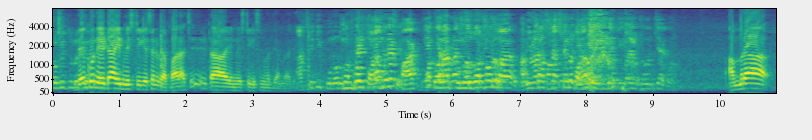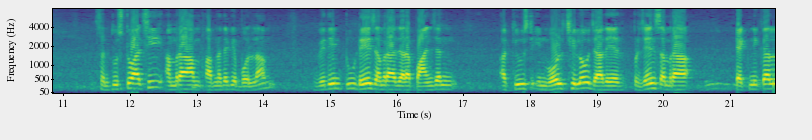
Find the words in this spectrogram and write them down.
ছবি তুলে দেখুন এটা ইনভেস্টিগেশন ব্যাপার আছে এটা ইনভেস্টিগেশন মধ্যে আমরা। আজকে কি পুনর্গঠন করা হয়েছে? ঘটনার পুনর্গঠন বা সন্তুষ্ট? রিকনস্ট্রাকশন করা হয়েছে? আমরা সন্তুষ্ট আছি আমরা আপনাদেরকে বললাম উইদিন টু ডেজ আমরা যারা পাঁচজন অ্যাকিউজড ইনভলভ ছিল যাদের প্রেজেন্স আমরা টেকনিক্যাল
